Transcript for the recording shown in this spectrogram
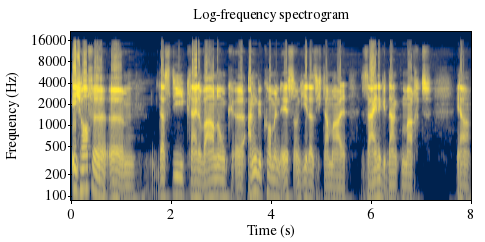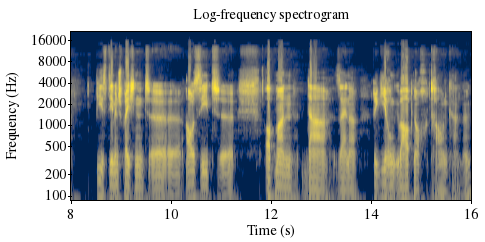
ich hoffe, ähm, dass die kleine Warnung äh, angekommen ist und jeder sich da mal seine Gedanken macht, ja, wie es dementsprechend äh, aussieht, äh, ob man da seiner Regierung überhaupt noch trauen kann. Ne?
